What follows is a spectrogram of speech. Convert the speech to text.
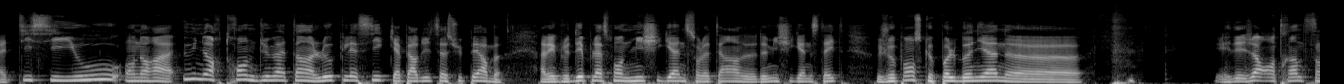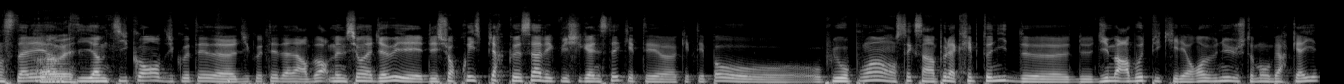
euh, TCU. On aura à 1h30 du matin le classique qui a perdu de sa superbe avec le déplacement de Michigan sur le terrain de, Michigan State. Je pense que Paul Bunyan est déjà en train de s'installer Ah un, ouais. petit, un petit camp du côté, du côté d'Ann Arbor, même si on a déjà vu des, des surprises pires que ça avec Michigan State qui était, euh, qui était pas au, au plus haut point. On sait que c'est un peu la kryptonite de, de Jim Harbaugh depuis qu'il est revenu justement au Bercail.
